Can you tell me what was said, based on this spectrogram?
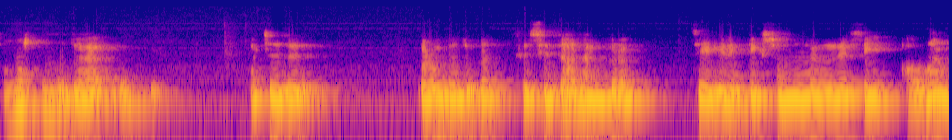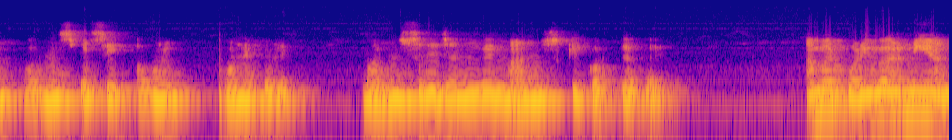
समस्त दया करते परम श्री श्री दादा से ऋतिक सम्मेलन से आह्वान परमस्पर्शी आह्वान मन पड़े मानुष्य जन्मे मानुष के करते हैं परिवार नहीं आम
